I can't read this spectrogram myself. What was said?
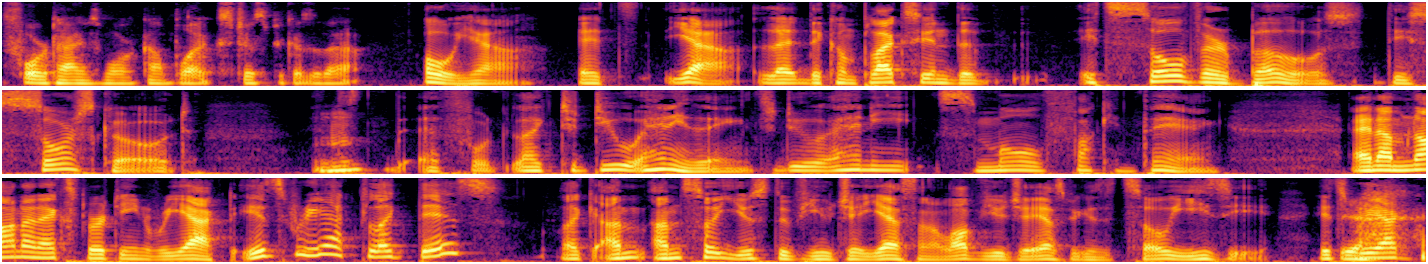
four times more complex just because of that. Oh yeah, it's yeah. Like the complexity in the it's so verbose this source code mm-hmm. Uh, for like to do anything to do any small fucking thing and i'm not an expert in react is react like this like i'm i'm so used to vue.js and i love vue.js because it's so easy it's yeah. react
